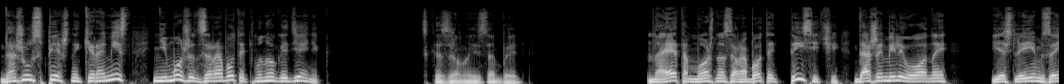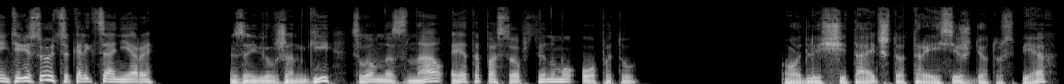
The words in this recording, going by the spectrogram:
Даже успешный керамист не может заработать много денег, — сказала Изабель. На этом можно заработать тысячи, даже миллионы, если им заинтересуются коллекционеры, — заявил Жанги, словно знал это по собственному опыту. «Одли считает, что Трейси ждет успех?»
